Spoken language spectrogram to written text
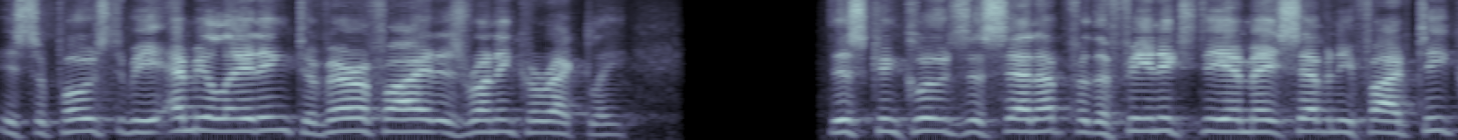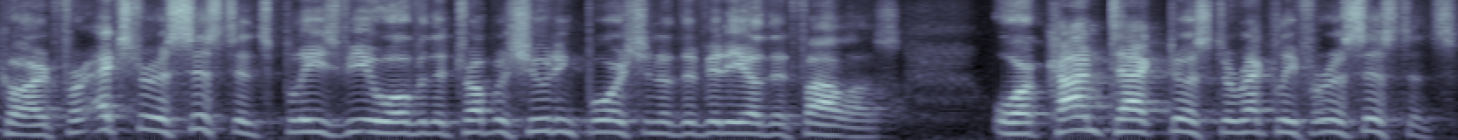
is supposed to be emulating to verify it is running correctly. This concludes the setup for the Phoenix DMA 75T card. For extra assistance, please view over the troubleshooting portion of the video that follows, or contact us directly for assistance.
